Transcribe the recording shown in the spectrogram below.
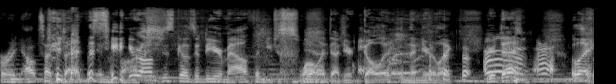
or like outside the cool. bag. the but in the CD-ROM just goes into your mouth and you just swallow it down your gullet, and then you're like, you're dead. like,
